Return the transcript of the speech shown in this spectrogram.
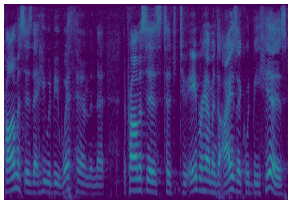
promises that he would be with him and that the promises to, to Abraham and to Isaac would be his.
